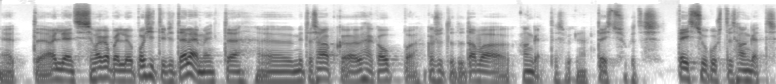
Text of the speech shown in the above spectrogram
et alliansis on väga palju positiivseid elemente, mida saab ka ühekaupa kasutada tavahangetes või noh, teistsugustes, teistsugustes hangetes.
